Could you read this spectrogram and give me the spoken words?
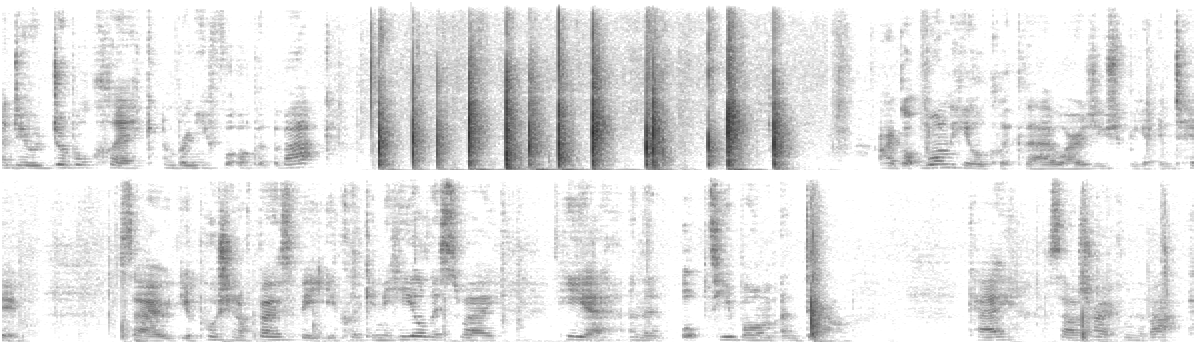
and do a double click and bring your foot up at the back. I got one heel click there, whereas you should be getting two. So you're pushing off both feet, you're clicking your heel this way, here, and then up to your bum and down. Okay, so I'll try it from the back.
